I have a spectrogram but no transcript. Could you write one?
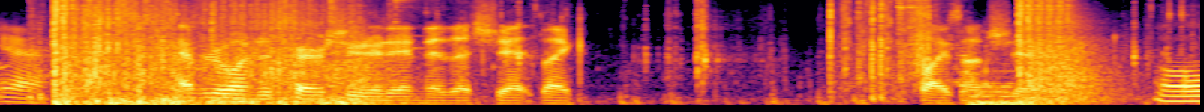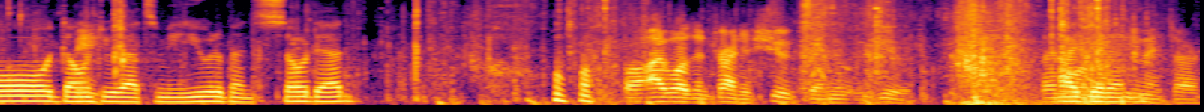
yeah. Everyone just parachuted into this shit like flies on shit. Oh, don't Me. do that to me. You would have been so dead. Well, I wasn't trying to shoot 'cause I knew it was you. I, I didn't. Teammates are.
